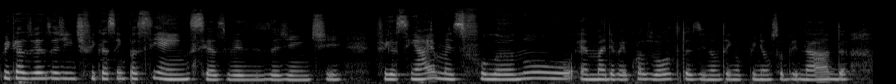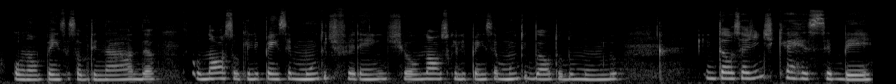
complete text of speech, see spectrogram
Porque às vezes a gente fica sem paciência, às vezes a gente fica assim, ai, mas fulano é Maria vai com as outras e não tem opinião sobre nada, ou não pensa sobre nada. O nosso, o que ele pensa é muito diferente, ou nosso, o que ele pensa é muito igual a todo mundo. Então, se a gente quer receber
